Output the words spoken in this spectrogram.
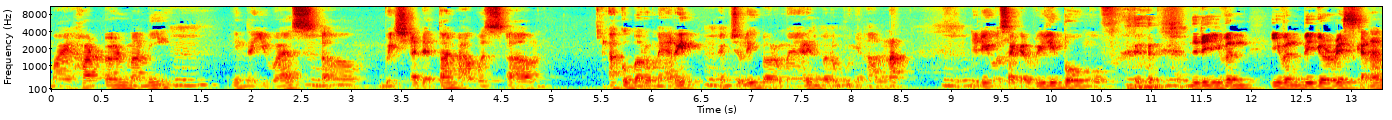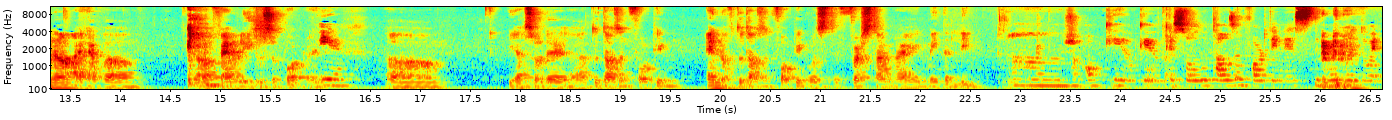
my hard-earned money Hmm. in the US, Mhm. um, which at that time I was um, aku baru married, Mhm. actually baru married, baru Mhm. punya anak. Hmm. Jadi it was like a really bold move. Jadi even even bigger risk karena now I have a, a family to support, right? Iya. Um, yeah, so the uh, 2014 end of 2014 was the first time I made the leap. To Um, okay, okay, okay. So 2014 is the moment when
